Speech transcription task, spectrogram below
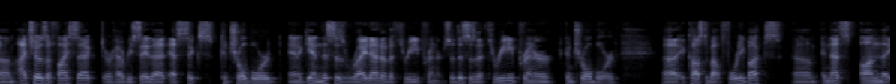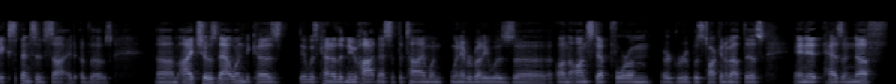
Um, I chose a FYSETC or however you say that S6 control board. And again, this is right out of a 3D printer. So this is a 3D printer control board. Uh, it cost about 40 bucks, um, and that's on the expensive side of those. Um, I chose that one because it was kind of the new hotness at the time when when everybody was uh, on the OnStep forum or group was talking about this, and it has enough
